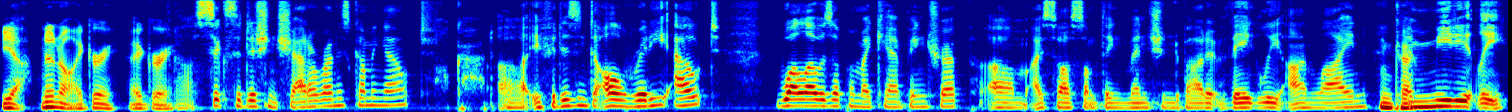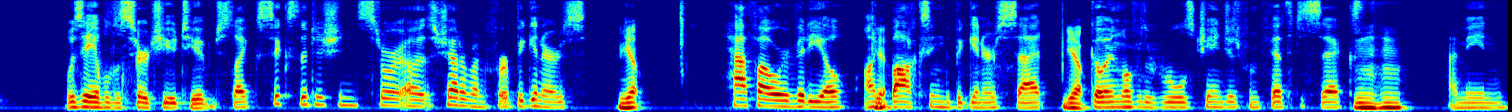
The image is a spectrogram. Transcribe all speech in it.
Yeah. No, no, I agree. I agree. Uh, sixth edition Shadowrun is coming out. Oh god. Uh, if it isn't already out, while I was up on my camping trip, um, I saw something mentioned about it vaguely online. Okay. Immediately was able to search YouTube, just like sixth edition story, uh, Shadowrun for beginners. Yep. Half hour video Yep. unboxing the beginner's set, Yep. going over the rules changes from fifth to 6th Mm-hmm. I mean,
